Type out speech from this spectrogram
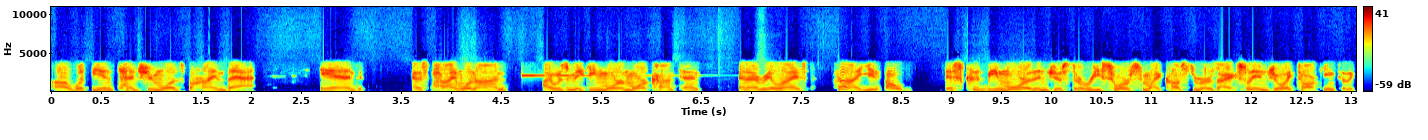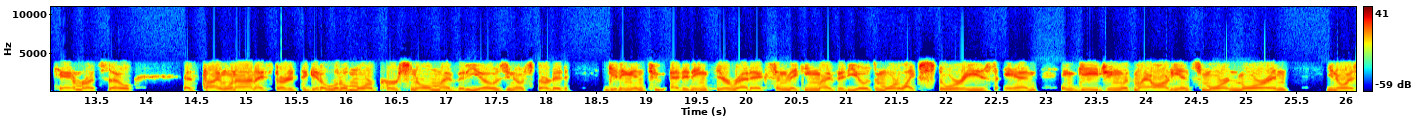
uh, what the intention was behind that. And as time went on, I was making more and more content, and I realized, huh, you know, this could be more than just a resource for my customers. I actually enjoy talking to the camera. So as time went on, I started to get a little more personal in my videos, you know, started getting into editing theoretics and making my videos more like stories and engaging with my audience more and more. And, you know, as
